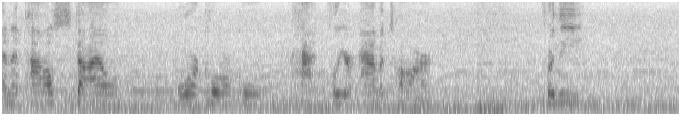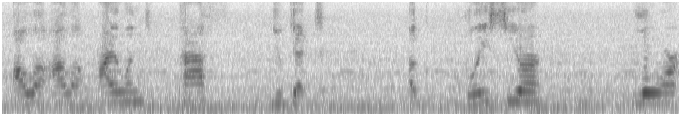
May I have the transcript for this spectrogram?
and a Pa'u style Oricorio hat for your avatar. For the Ula'ula Island path, you get a Glacier lure,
